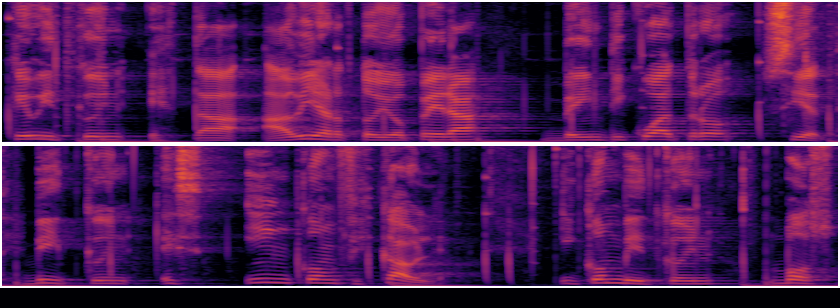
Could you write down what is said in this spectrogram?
que Bitcoin está abierto y opera 24/7. Bitcoin es inconfiscable y con Bitcoin vos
